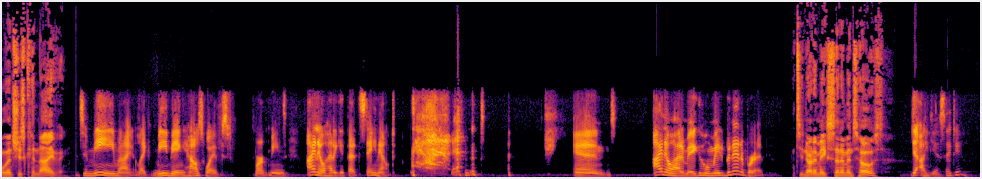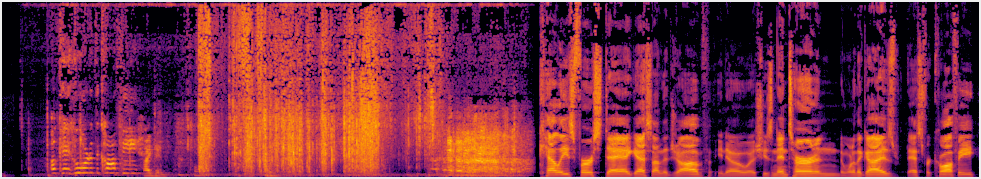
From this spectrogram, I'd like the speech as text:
Well, then she's conniving. To me, my like me being housewife smart means I know how to get that stain out, and, and I know how to make homemade banana bread. Do you know how to make cinnamon toast? Yeah, yes, I do. Okay, who ordered the coffee? I did. Kelly's first day, I guess, on the job. You know, uh, she's an intern, and one of the guys asked for coffee.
